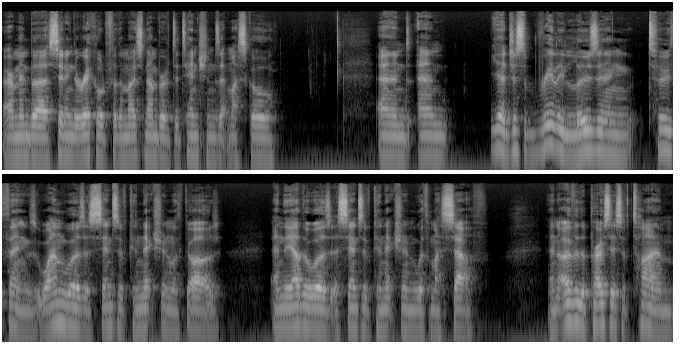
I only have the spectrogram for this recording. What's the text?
I remember setting the record for the most number of detentions at my school and and yeah, just really losing two things. One was a sense of connection with God, and the other was a sense of connection with myself. And over the process of time,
